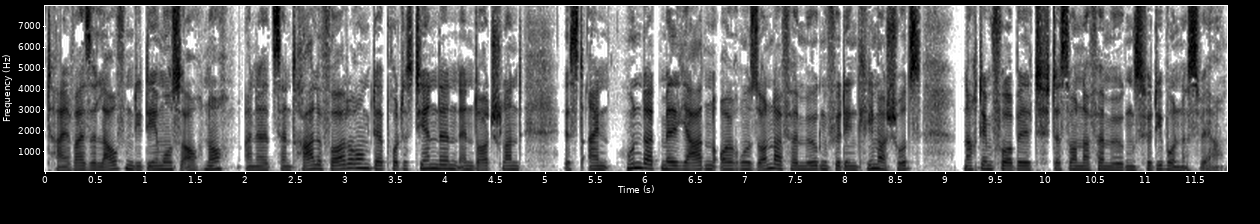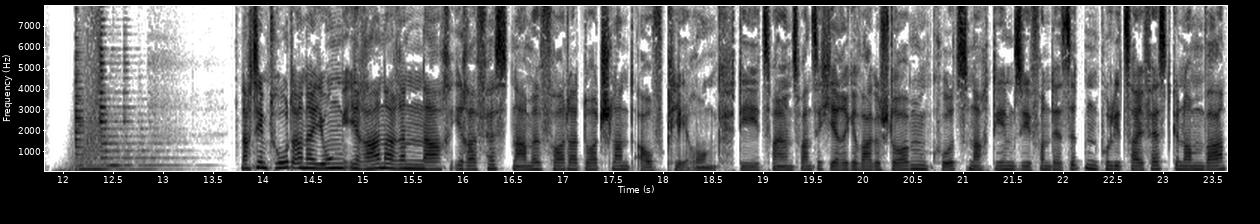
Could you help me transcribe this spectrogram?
Teilweise laufen die Demos auch noch. Eine zentrale Forderung der Protestierenden in Deutschland ist ein 100 Milliarden Euro Sondervermögen für den Klimaschutz nach dem Vorbild des Sondervermögens für die Bundeswehr. Nach dem Tod einer jungen Iranerin nach ihrer Festnahme fordert Deutschland Aufklärung. Die 22-Jährige war gestorben, kurz nachdem sie von der Sittenpolizei festgenommen war,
